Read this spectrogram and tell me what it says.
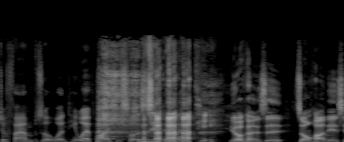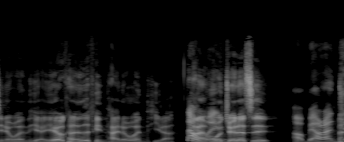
就反正不是有问题，我也不好意思说是谁的问题。有可能是中华电信的问题啊，也有可能是平台的问题啦。但我觉得是哦，不要乱讲。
